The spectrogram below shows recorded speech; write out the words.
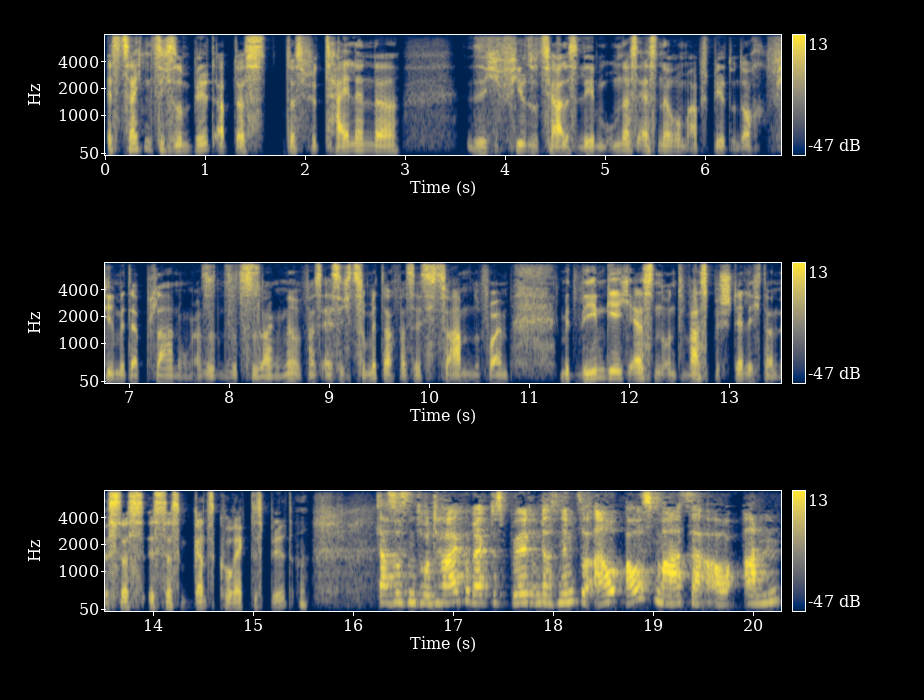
Es zeichnet sich so ein Bild ab, dass das für Thailänder sich viel soziales Leben um das Essen herum abspielt und auch viel mit der Planung. Also sozusagen, ne, was esse ich zu Mittag, was esse ich zu Abend und vor allem, mit wem gehe ich essen und was bestelle ich dann? Ist das, ist das ein ganz korrektes Bild? Das ist ein total korrektes Bild und das nimmt so Ausmaße an.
